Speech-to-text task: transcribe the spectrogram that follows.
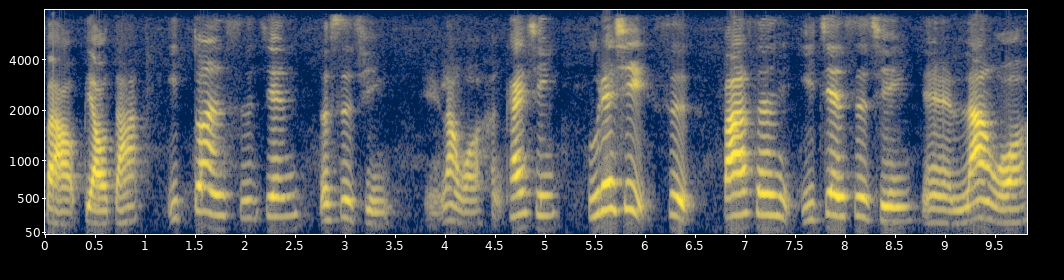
表表达一段时间的事情。让我很开心。嬉しい是发生一件事情，嗯，让我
